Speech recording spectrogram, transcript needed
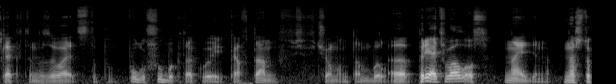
как это называется, полушубок такой, кафтан, в чем он там был. Э, прядь волос найдена. На что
